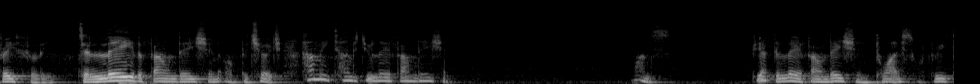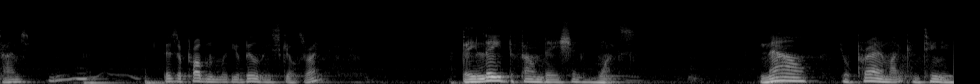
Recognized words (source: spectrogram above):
faithfully to lay the foundation of the church. How many times do you lay a foundation? Once. If you have to lay a foundation twice or three times, there's a problem with your building skills, right? They laid the foundation once. Now your prayer might continue.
